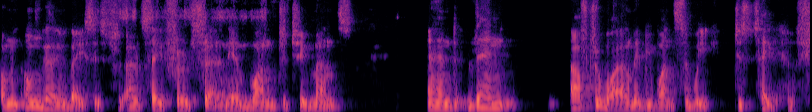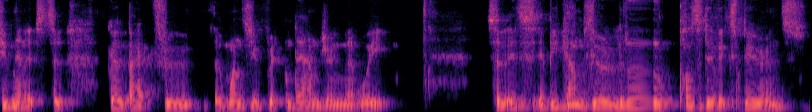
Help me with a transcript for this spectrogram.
on an ongoing basis, I would say for certainly in one to two months. And then after a while, maybe once a week, just take a few minutes to go back through the ones you've written down during that week. So it's, it becomes your little positive experience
